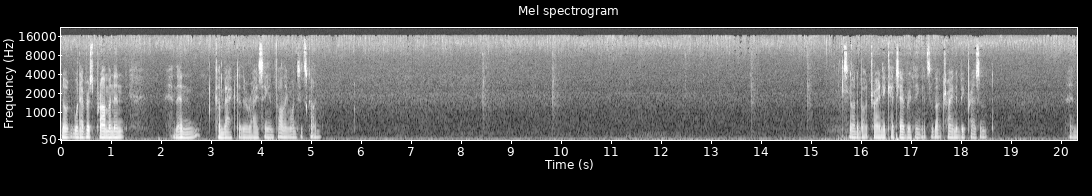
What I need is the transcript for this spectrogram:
note whatever's prominent and then come back to the rising and falling once it's gone. It's not about trying to catch everything, it's about trying to be present and,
